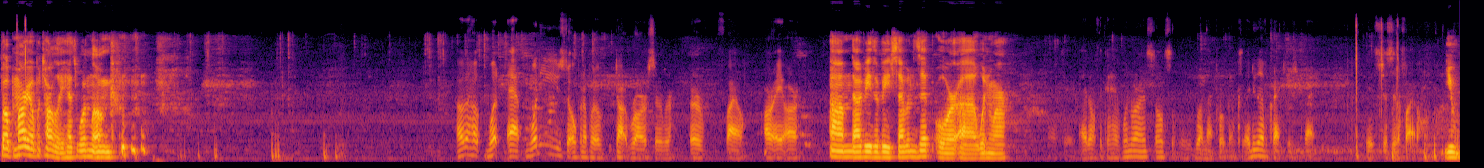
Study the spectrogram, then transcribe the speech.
Pope Mario Batali has one lung. How the hell? What app? What do you use to open up a .rar server or file? R A R. um, that would either be 7-zip or uh, WinRAR. Okay, I don't think I have WinRAR installed, so me run that program because I do have a crack version of that. It's just in a file. You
